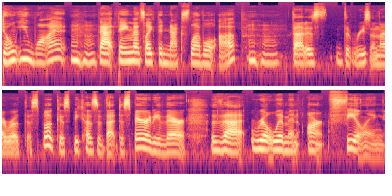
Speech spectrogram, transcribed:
don't you want mm-hmm. that thing that's like the next level up?" Mm-hmm. That is the reason I wrote this book is because of that disparity there that real women aren't feeling,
